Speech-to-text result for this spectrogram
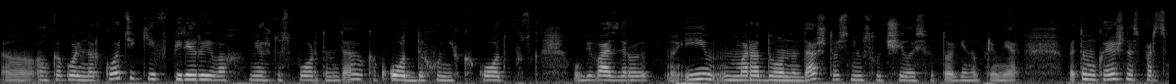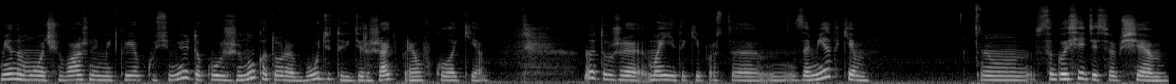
э, алкоголь, наркотики в перерывах между спортом, да, как отдых у них, как отпуск, убивает здоровье, и Марадона, да, что с ним случилось в итоге, например. Поэтому, конечно, спортсменам очень важно иметь крепкую семью и такую жену, которая будет их держать прямо в кулаке. Ну, это уже мои такие просто заметки. Согласитесь вообще,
